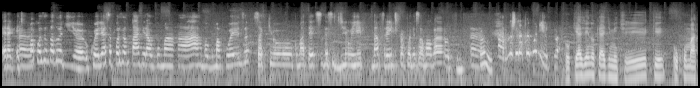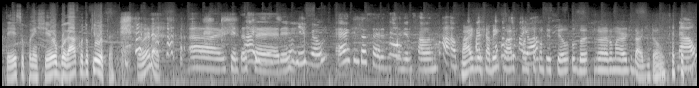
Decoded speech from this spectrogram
Era, é tipo É. uma aposentadoria. O coelho ia se aposentar, virar alguma arma, alguma coisa. Só que o Kumatetsu decidiu ir na frente pra poder salvar o garoto. É. Ah, no geral foi bonito. O que a gente não quer admitir que o Kumatesu preencheu o buraco do Kyuta. É verdade. Ai, quinta Ai, série. gente, horrível. É a quinta série dos meninos falando. Ah, Mas é coisa- deixar bem é claro de que quando maior. isso aconteceu, os dois eram maior de idade. Então, Não,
